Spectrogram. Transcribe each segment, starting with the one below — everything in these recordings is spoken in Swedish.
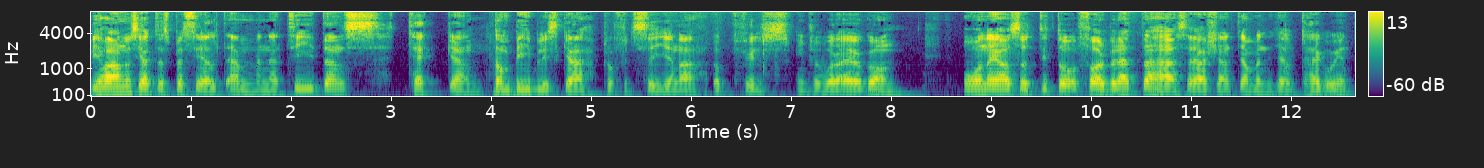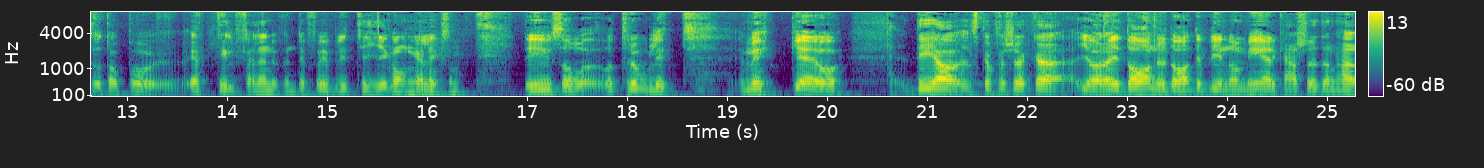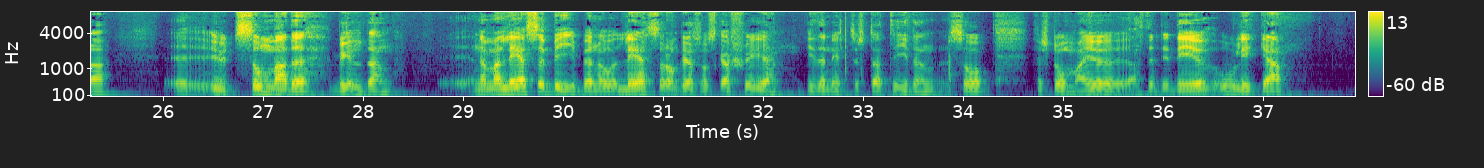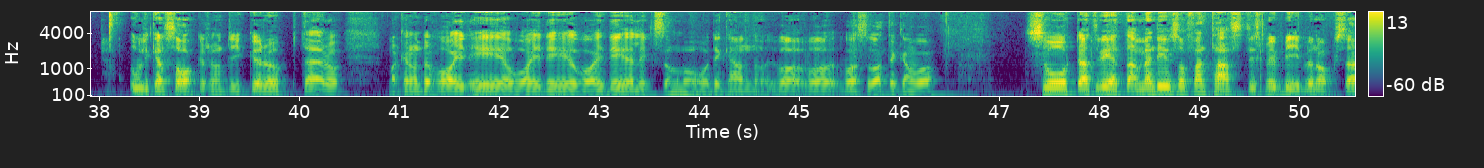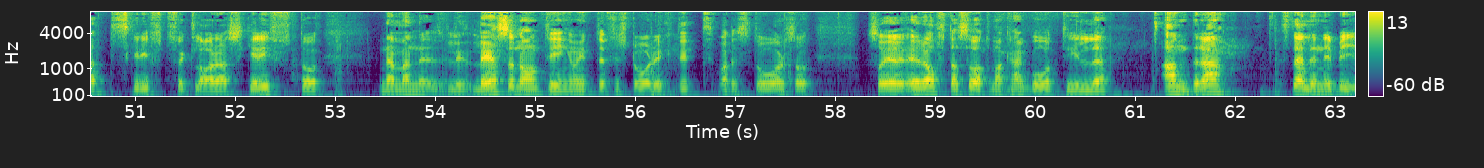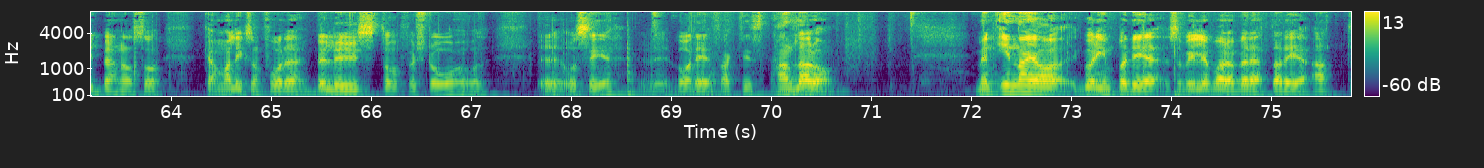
vi har annonserat ett speciellt ämne, tidens tecken. De bibliska profetiorna uppfylls inför våra ögon. Och när jag har suttit och förberett det här så har jag känt, ja men hjälp, det här går ju inte att ta på ett tillfälle, det får ju bli tio gånger liksom. Det är ju så otroligt mycket och det jag ska försöka göra idag nu då, det blir nog mer kanske den här eh, utzoomade bilden. När man läser Bibeln och läser om det som ska ske i den yttersta tiden så förstår man ju att det, det är ju olika, olika saker som dyker upp där och man kan undra vad är det och vad är det och vad är det liksom? Och det kan vara, vara, vara så att det kan vara svårt att veta, men det är ju så fantastiskt med Bibeln också att skrift förklarar skrift och när man läser någonting och inte förstår riktigt vad det står så, så är det ofta så att man kan gå till eh, andra ställen i Bibeln och så kan man liksom få det belyst och förstå och, eh, och se eh, vad det faktiskt handlar om. Men innan jag går in på det så vill jag bara berätta det att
